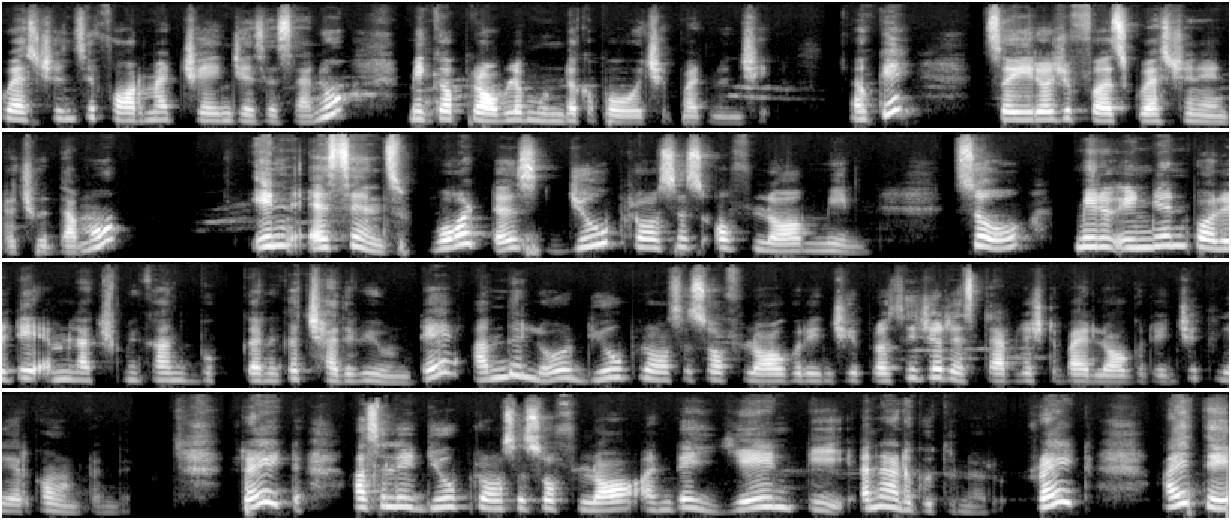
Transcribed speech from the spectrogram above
క్వశ్చన్స్ ఫార్మాట్ చేంజ్ చేసేసాను. మీకు ఆ ఉండకపోవచ్చు ఇప్పటి నుంచి. ఓకే. సో, ఈరోజు ఫస్ట్ క్వశ్చన్ ఏంటో చూద్దాము. In essence what does due process of law mean? So, మీరు 'Indian polity' M. Laxmikanth book కనుక చదివి ఉంటే అందులో డ్యూ ప్రాసెస్ ఆఫ్ లా గురించి, ప్రొసీజర్ ఎస్టాబ్లిష్డ్ బై లా గురించి క్లియర్‌గా ఉంటుంది. రైట్. అసలు ఈ డ్యూ ప్రాసెస్ ఆఫ్ లా అంటే ఏంటి అని అడుగుతున్నారు. రైట్. అయితే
